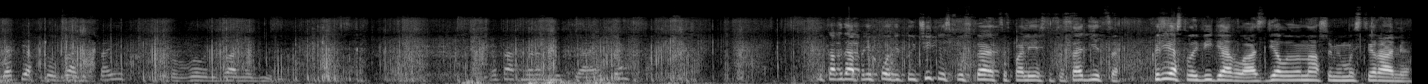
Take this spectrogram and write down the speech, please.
для тех, кто сзади стоит, чтобы было визуально видно. Вот так мы размещаемся. И когда приходит учитель, спускается по лестнице, садится кресло в виде орла, сделано нашими мастерами.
